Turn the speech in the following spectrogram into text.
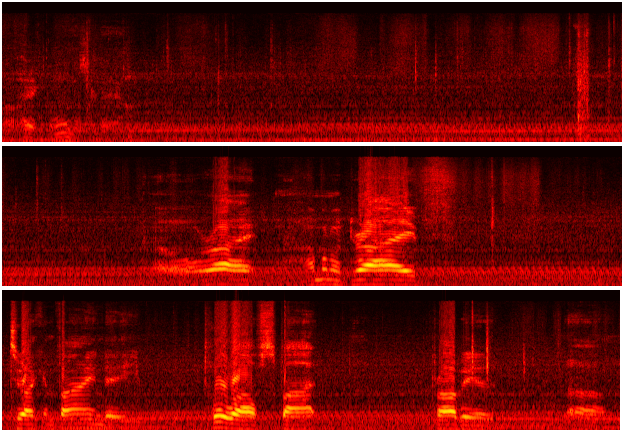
Oh heck, the windows are down. All right, I'm gonna drive till I can find a pull-off spot, probably a, um,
